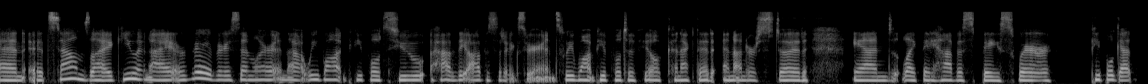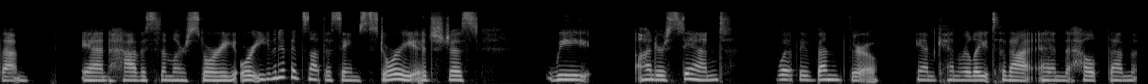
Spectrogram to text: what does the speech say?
And it sounds like you and I are very, very similar in that we want people to have the opposite experience. We want people to feel connected and understood and like they have a space where people get them and have a similar story. Or even if it's not the same story, it's just we understand what they've been through and can relate to that and help them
